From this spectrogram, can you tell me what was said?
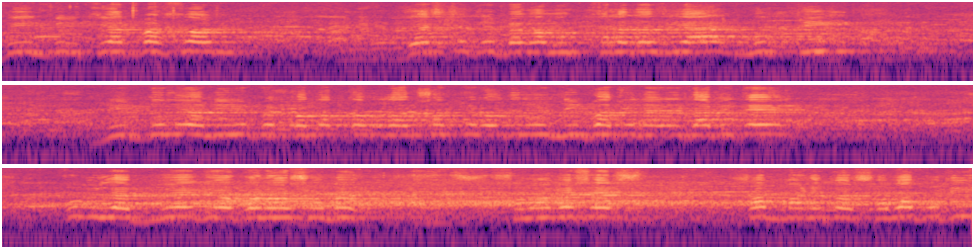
বিএনপির চেয়ারপারসন দেশনেত্রী বেগম খালেদা জিয়ার মুক্তি। নির্দলীয় নিরপেক্ষ তত্ত্বাবধায়ক সরকারের অধীনে নির্বাচনের দাবিতে কুমিল্লা বিভাগীয় গণসভা- সমাবেশের সম্মানিত সভাপতি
